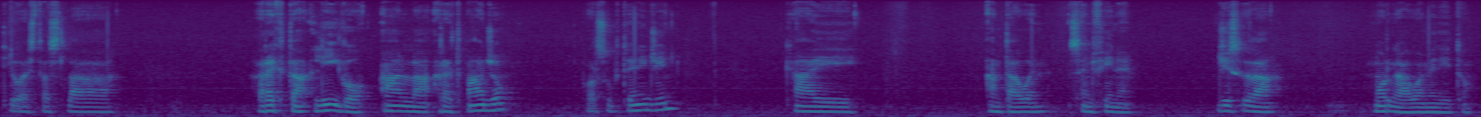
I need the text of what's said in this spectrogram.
Tio estas la recta ligo alla retpagio por subteni gin kai antauen sen fine gis la morgaua medito.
